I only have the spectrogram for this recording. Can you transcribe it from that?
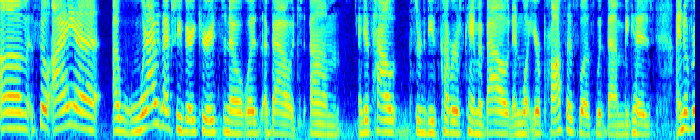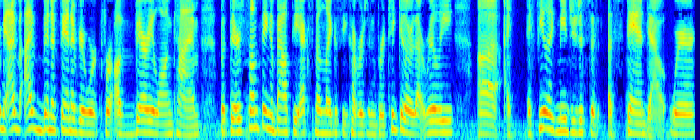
Oh. um, so I, uh, I, what I was actually very curious to know was about, um, I guess how sort of these covers came about and what your process was with them because I know for me I've I've been a fan of your work for a very long time but there's something about the X-Men Legacy covers in particular that really uh, I, I feel like made you just a, a standout where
